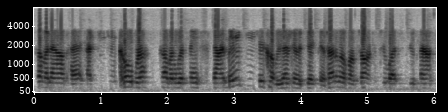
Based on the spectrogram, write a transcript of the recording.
coming out. I got DJ Cobra coming with me. Now I made DJ Cobra. You guys going to take this? I don't know if I'm talking too much, too fast,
